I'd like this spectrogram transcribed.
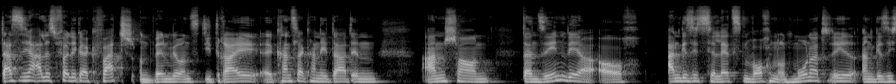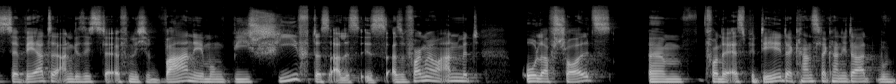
Das ist ja alles völliger Quatsch. Und wenn wir uns die drei äh, Kanzlerkandidatinnen anschauen, dann sehen wir ja auch angesichts der letzten Wochen und Monate, angesichts der Werte, angesichts der öffentlichen Wahrnehmung, wie schief das alles ist. Also fangen wir mal an mit Olaf Scholz ähm, von der SPD, der Kanzlerkandidat, wo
